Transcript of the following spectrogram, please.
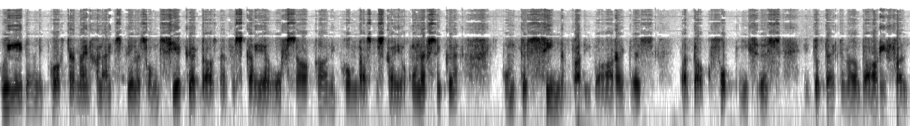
Hoe hierdie ding in die korttermyn gaan uitspeel is onseker. Daar's nou verskeie hofsaake aan die kom, daar's verskeie ondersoeke om te sien wat die waarheid is, wat dalk fopnuus is en tot tyd terwyl daardie fout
